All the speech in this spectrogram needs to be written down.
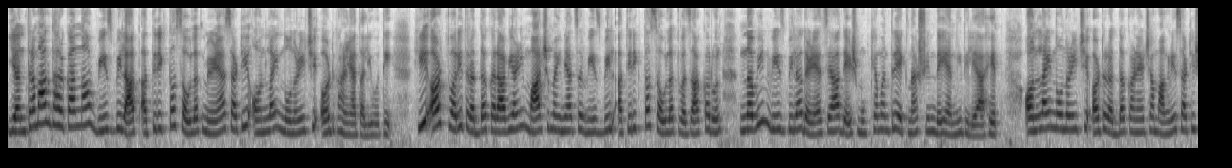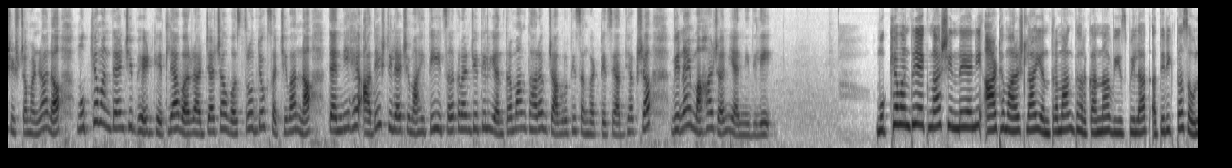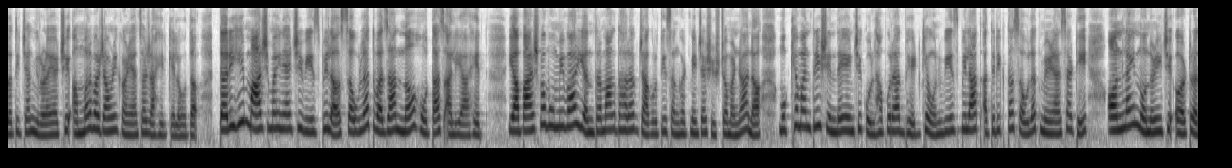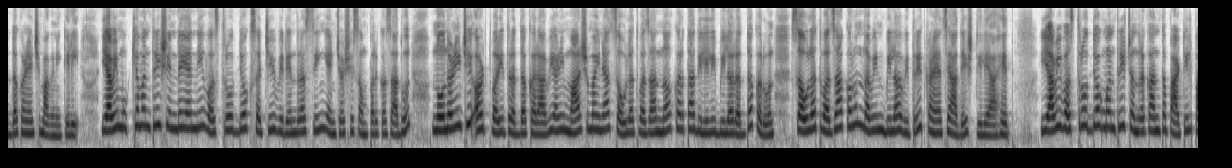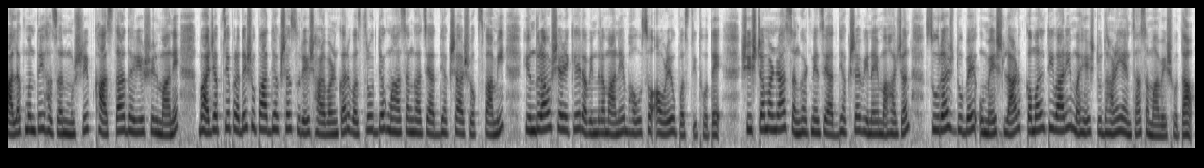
यंत्रमागधारकांना वीज बिलात अतिरिक्त सवलत मिळण्यासाठी ऑनलाईन नोंदणीची अट घालण्यात आली होती. ही अट त्वरित रद्द करावी आणि मार्च महिन्याचं वीज बिल अतिरिक्त सवलत वजा करून नवीन वीज बिलं देण्याचे आदेश मुख्यमंत्री एकनाथ शिंदे यांनी दिले आहेत. ऑनलाईन नोंदणीची अट रद्द करण्याच्या मागणीसाठी शिष्टमंडळानं मुख्यमंत्र्यांची भेट घेतल्यावर राज्याच्या वस्त्रोद्योग सचिवांना त्यांनी हे आदेश दिल्याची माहिती इचलकरंजीतील यंत्रमागधारक जागृती संघटनेचे अध्यक्ष विनय महाजन यांनी दिली. मुख्यमंत्री एकनाथ शिंदे यांनी आठ मार्चला यंत्रमाग धारकांना वीज बिलात अतिरिक्त सवलतीच्या निर्णयाची अंमलबजावणी करण्याचं जाहीर केलं होतं. तरीही मार्च महिन्याची वीज बिलं सवलत वजा न होताच आली आहेत. या पार्श्वभूमीवर यंत्रमागधारक जागृती संघटनेच्या शिष्टमंडळानं मुख्यमंत्री शिंदे यांची कोल्हापुरात भेट घेऊन वीज बिलात अतिरिक्त सवलत मिळण्यासाठी ऑनलाईन नोंदणीची अट रद्द करण्याची मागणी केली. यावेळी मुख्यमंत्री शिंदे यांनी वस्त्रोद्योग सचिव वीरेंद्र सिंग यांच्याशी संपर्क साधून नोंदणीची अट त्वरित रद्द करावी आणि मार्च महिन्यात सवलत वजा न करता दिलेली बिलं रद्द करून सवलत वजा करून नवीन बिलं वितरित करण्याचे आदेश दिले आहेत. यावेळी वस्त्रोद्योग मंत्री चंद्रकांत पाटील पालकमंत्री हसन मुश्रीफ खासदार धैर्यशील माने भाजपचे प्रदेश उपाध्यक्ष सुरेश हाळवणकर वस्त्रोद्योग महासंघाचे अध्यक्ष अशोक स्वामी हिंदुराव शेळके रवींद्र माने भाऊसो आवळे उपस्थित होते. शिष्टमंडळात संघटनेचे अध्यक्ष विनय महाजन सूरज दुबे उमेश लाड कमल तिवारी महेश दुधाणे यांचा समावेश होता.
